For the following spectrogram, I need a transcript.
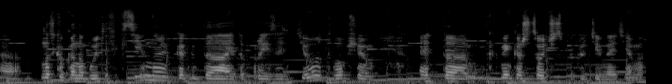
а, насколько она будет эффективна, когда это произойдет, в общем, это, как мне кажется, очень спекулятивная тема.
